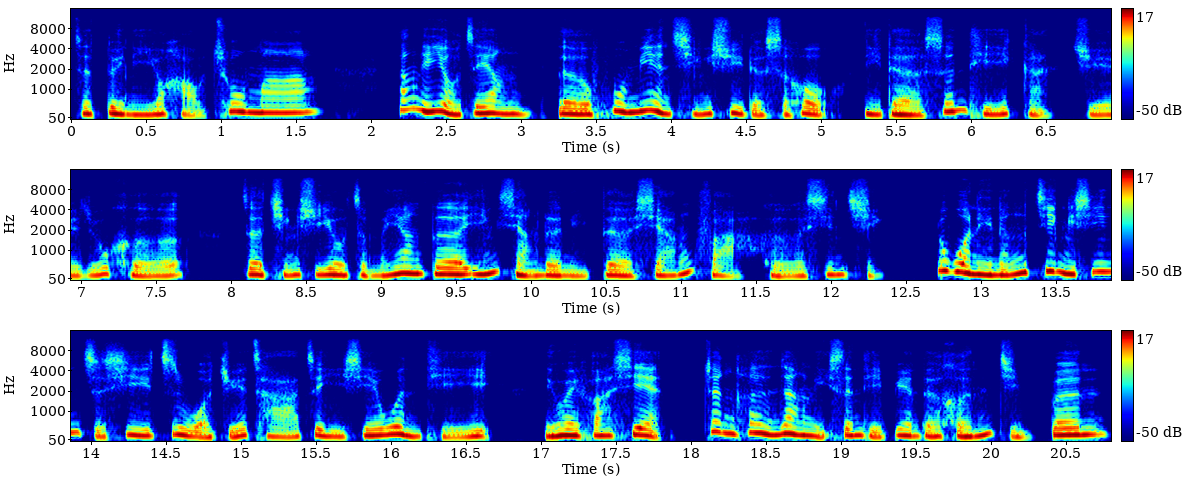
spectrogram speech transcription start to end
这对你有好处吗？当你有这样的负面情绪的时候，你的身体感觉如何？这情绪又怎么样的影响了你的想法和心情？如果你能静心仔细自我觉察这一些问题，你会发现，憎恨让你身体变得很紧绷，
